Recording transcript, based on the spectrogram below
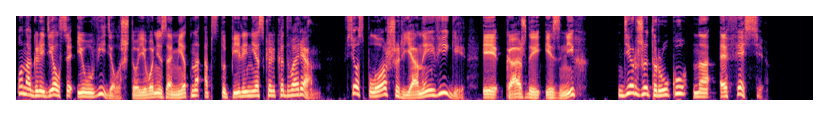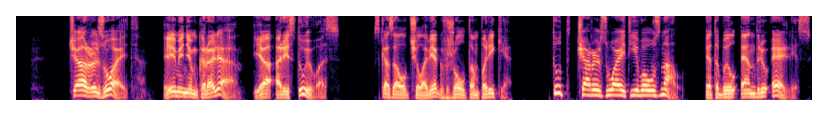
Он огляделся и увидел, что его незаметно обступили несколько дворян. Все сплошь рьяные виги, и каждый из них держит руку на Эфесе. «Чарльз Уайт, именем короля я арестую вас», сказал человек в желтом парике. Тут Чарльз Уайт его узнал. Это был Эндрю Эллис.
